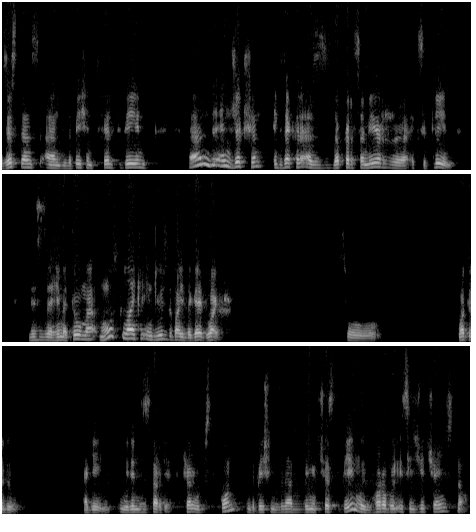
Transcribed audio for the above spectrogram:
resistance and the patient felt pain and injection exactly as Dr. Samir uh, explained. This is a hematoma most likely induced by the guide wire. So what to do? Again, we didn't start it. Shall we postpone? The patient is having chest pain with horrible ECG changes? No.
